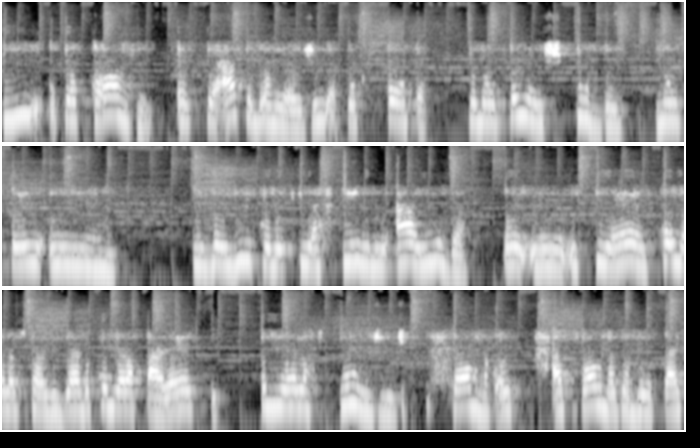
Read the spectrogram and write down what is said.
E o que ocorre é que a fibromialgia, por conta que não tem um estudo, não tem um, um veículo que afirme ainda o, o, o que é, como ela está ligada, como ela aparece, como ela surge, de que forma, quais as formas ambientais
